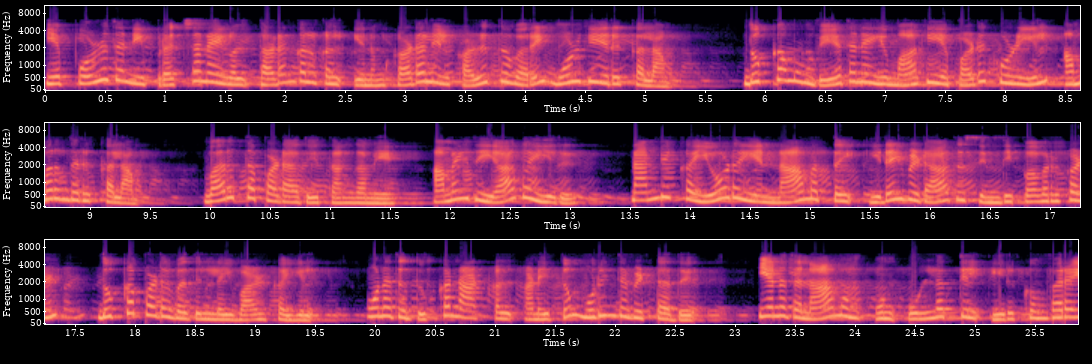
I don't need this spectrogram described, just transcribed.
எப்பொழுது நீ பிரச்சனைகள் தடங்கல்கள் எனும் கடலில் கழுத்து வரை மூழ்கி இருக்கலாம் துக்கமும் வேதனையும் ஆகிய படுகுழியில் அமர்ந்திருக்கலாம். வருத்தப்படாதே தங்கமே அமைதியாக இரு. நம்பிக்கையோடு என் நாமத்தை இடைவிடாது சிந்திப்பவர்கள் துக்கப்படுவதில்லை வாழ்க்கையில். உனது துக்க நாட்கள் அனைத்தும் முடிந்துவிட்டது. எனது நாமம் உன் உள்ளத்தில் இருக்கும் வரை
